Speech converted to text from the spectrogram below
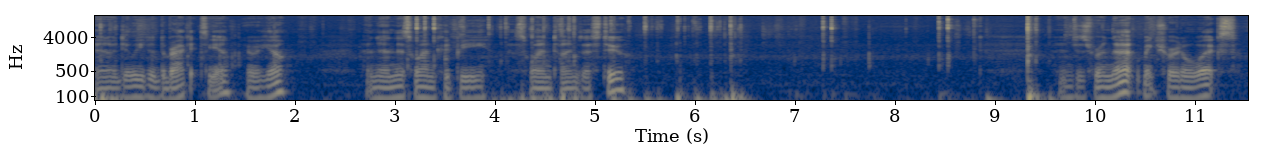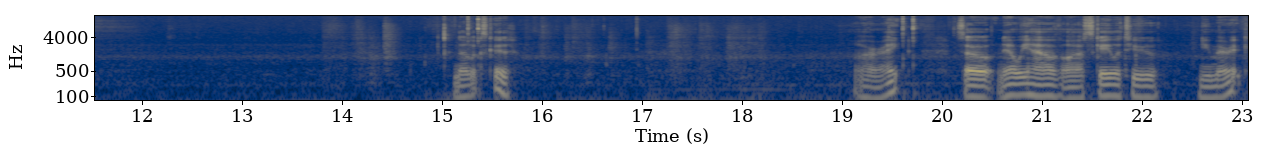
and I deleted the brackets again. There we go. And then this one could be S1 times S2. And just run that, make sure it all works. And that looks good. Alright, so now we have our Scala 2 numeric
